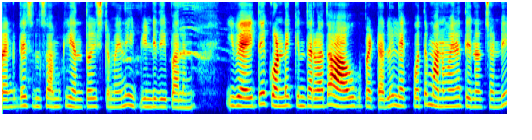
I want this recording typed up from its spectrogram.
వెంకటేశ్వర స్వామికి ఎంతో ఇష్టమైన ఈ పిండి దీపాలను. ఇవి అయితే కొండెక్కిన తర్వాత ఆవుకు పెట్టాలి. లేకపోతే మనమైనా తినొచ్చండి.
